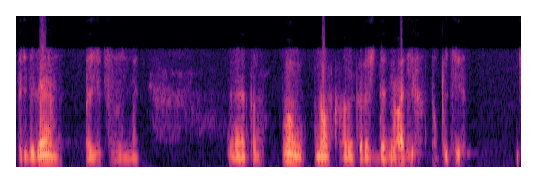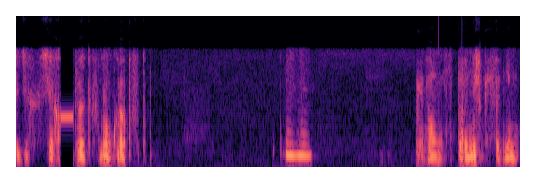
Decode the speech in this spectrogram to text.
перебегаем, позицию занимать. И это, ну, нам сказали, короче, добивать их по пути, этих всех укропов, ну, укропов. Мгм. И там с парнишкой с одним,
